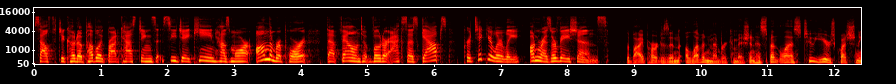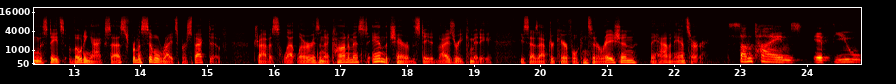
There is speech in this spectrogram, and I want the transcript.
South Dakota Public Broadcasting's CJ Keene has more on the report that found voter access gaps, particularly on reservations. The bipartisan 11 member commission has spent the last two years questioning the state's voting access from a civil rights perspective. Travis Lettler is an economist and the chair of the State Advisory Committee. He says after careful consideration, they have an answer. Sometimes, if you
